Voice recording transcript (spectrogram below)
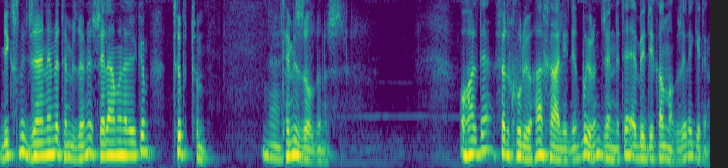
Bir kısmı cehennemde temizleniyor. Selamun aleyküm tıptım. Evet. Temiz oldunuz. O halde fedhulûhâ halidin. Buyurun cennete ebedi kalmak üzere girin.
